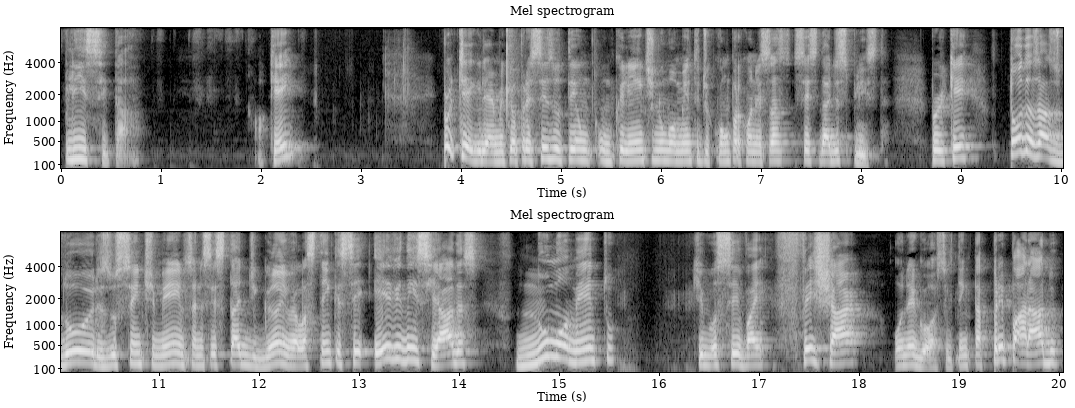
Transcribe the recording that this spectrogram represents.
explícita. Ok? Por que, Guilherme, que eu preciso ter um, um cliente no momento de compra com necessidade explícita? Porque todas as dores, os sentimentos, a necessidade de ganho, elas têm que ser evidenciadas no momento que você vai fechar o negócio. Ele tem que estar preparado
